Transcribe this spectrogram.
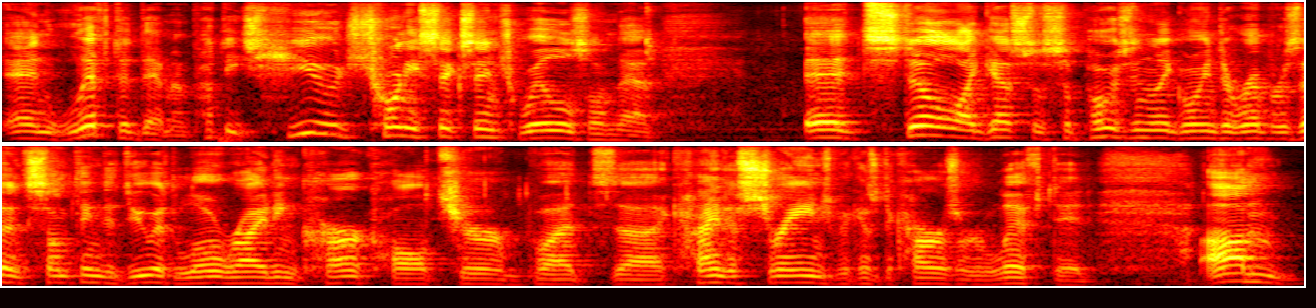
and lifted them and put these huge 26-inch wheels on them it still, I guess, was supposedly going to represent something to do with low-riding car culture, but uh, kind of strange because the cars are lifted. Um,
